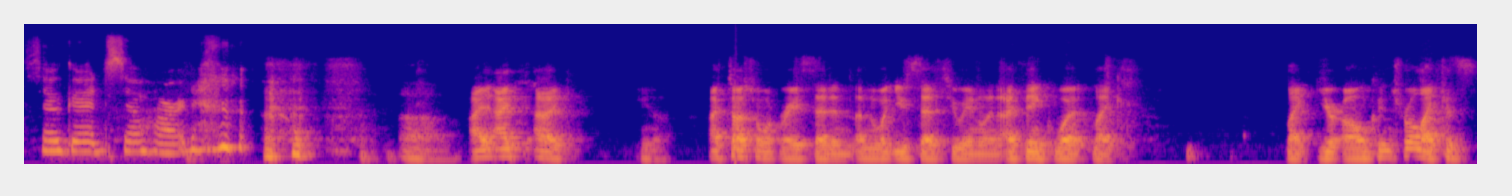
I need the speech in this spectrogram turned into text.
So good, so hard. um, I, I, I, you know, I touched on what Ray said and, and what you said too, Annalyn. I think what like like your own control, like because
